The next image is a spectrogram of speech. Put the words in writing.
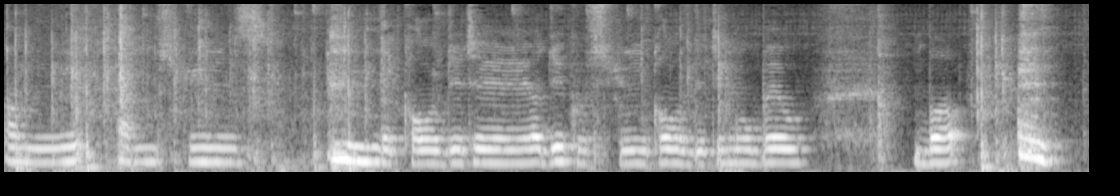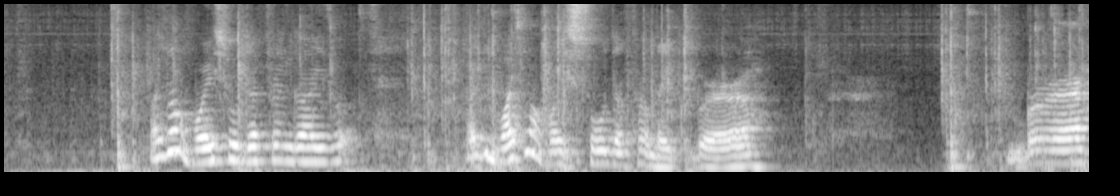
um, um streams like Call of Duty. I do stream Call of Duty mobile, but why is my voice so different, guys? Why, is my voice so different? Like, bruh, bruh.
